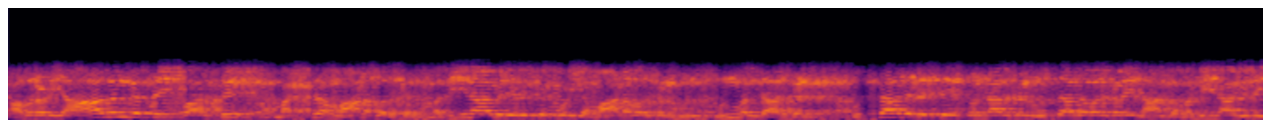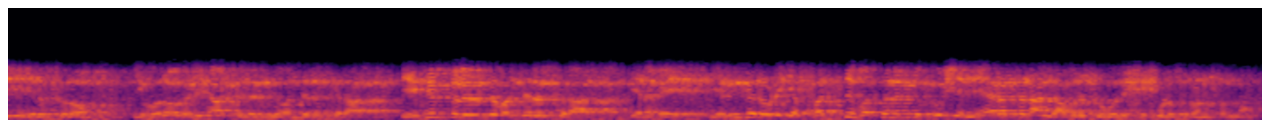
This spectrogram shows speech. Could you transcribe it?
அவருடைய ஆதங்கத்தை பார்த்து மற்ற மாணவர்கள் மதீனாவில் இருக்கக்கூடிய மாணவர்கள் முன் முன் வந்தார்கள் உஸ்தாதிடத்தை சொன்னார்கள் உஸ்தாத் அவர்களை நாங்கள் நாங்கள் மதீனாவிலேயே இருக்கிறோம். இவரோ வெளிநாட்டிலிருந்து வந்திருக்கிறார். எகிப்திலிருந்து வந்திருக்கிறார். எனவே எங்களுடைய பத்து வசனத்துக்குரிய நேரத்தை நாங்கள் அவருக்கு ஒதுக்கி கொடுக்கிறோம்னு சொன்னாங்க.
